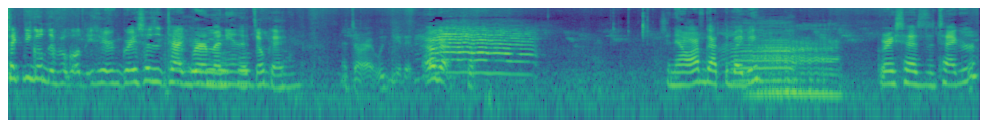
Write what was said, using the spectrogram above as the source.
technical difficulties here. Grace hasn't tagged very many, and it's okay. It's all right. We get it. Okay. So, so now I've got the baby. Grace has the tagger.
